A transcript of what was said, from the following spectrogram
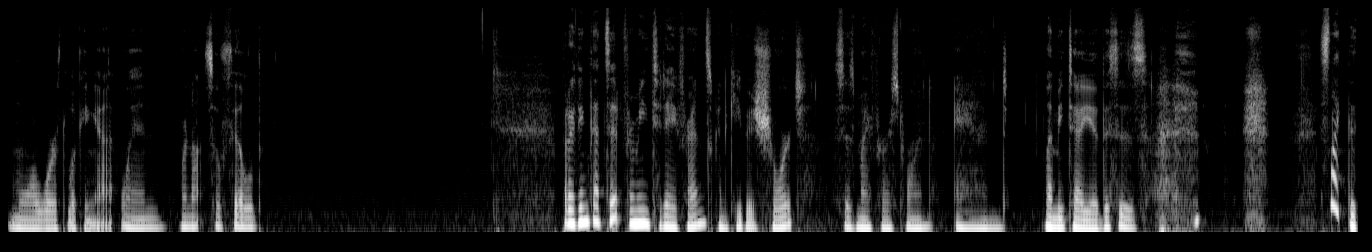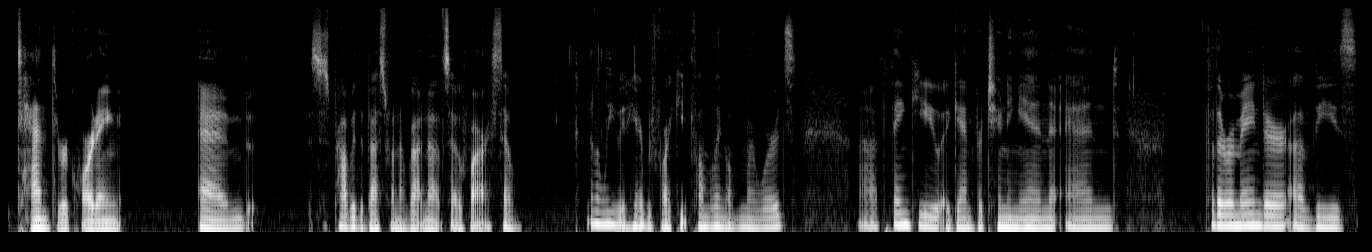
more worth looking at when we're not so filled. But I think that's it for me today, friends. Going to keep it short. This is my first one. And let me tell you, this is. it's like the 10th recording. And this is probably the best one I've gotten out so far. So I'm going to leave it here before I keep fumbling over my words. Uh, thank you again for tuning in. And for the remainder of these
